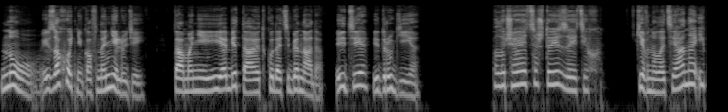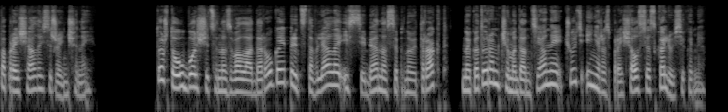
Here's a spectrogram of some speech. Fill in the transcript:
«Ну, из охотников на нелюдей. Там они и обитают, куда тебе надо. И те, и другие». «Получается, что из этих», — кивнула Тиана и попрощалась с женщиной. То, что уборщица назвала дорогой, представляло из себя насыпной тракт, на котором чемодан Тианы чуть и не распрощался с колесиками.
